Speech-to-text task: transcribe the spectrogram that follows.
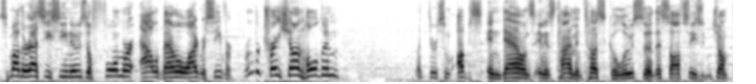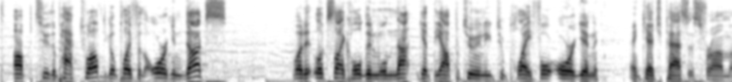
Some other SEC news: a former Alabama wide receiver. Remember Traeshon Holden? Went through some ups and downs in his time in Tuscaloosa. This offseason jumped up to the Pac 12 to go play for the Oregon Ducks. But it looks like Holden will not get the opportunity to play for Oregon and catch passes from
